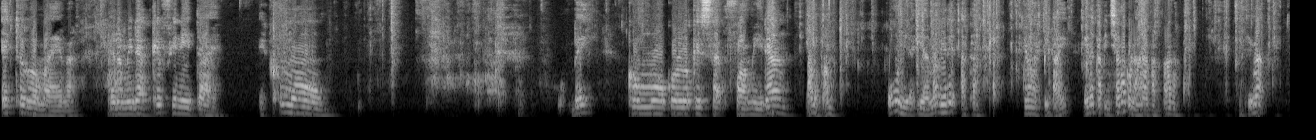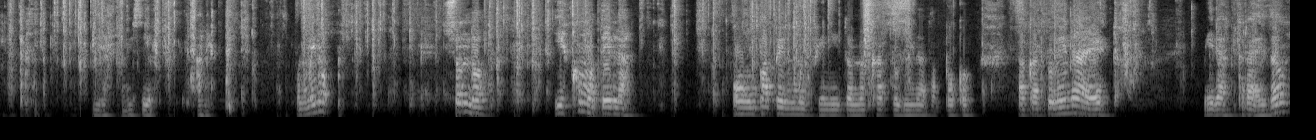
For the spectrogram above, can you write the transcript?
Esto es goma eva. Pero mirad qué finita es. Es como... ¿Veis? Como con lo que se... Famirán. Vamos, vamos. Uy, mira, y además viene hasta... Estica ahí. Viene hasta pinchada con la gafas. Encima... Mira, a ver si... A ver por lo menos son dos. Y es como tela. O un papel muy finito, no es cartulina tampoco. La cartulina es esto. Mira, trae dos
